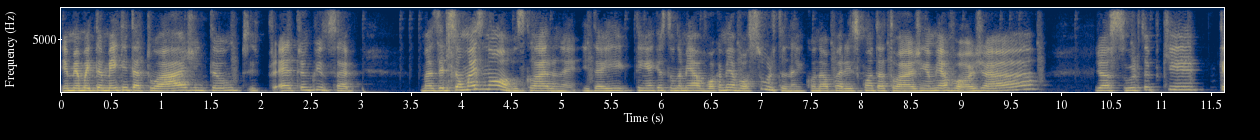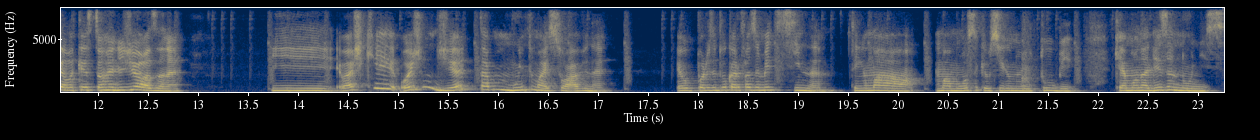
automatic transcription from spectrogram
E minha mãe também tem tatuagem, então é tranquilo, sabe? Mas eles são mais novos, claro, né? E daí tem a questão da minha avó, que a minha avó surta, né? Quando eu apareço com a tatuagem, a minha avó já, já surta porque aquela questão religiosa, né? E eu acho que hoje em dia tá muito mais suave, né? Eu, por exemplo, eu quero fazer medicina. Tem uma, uma moça que eu sigo no YouTube, que é a Mona Lisa Nunes,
